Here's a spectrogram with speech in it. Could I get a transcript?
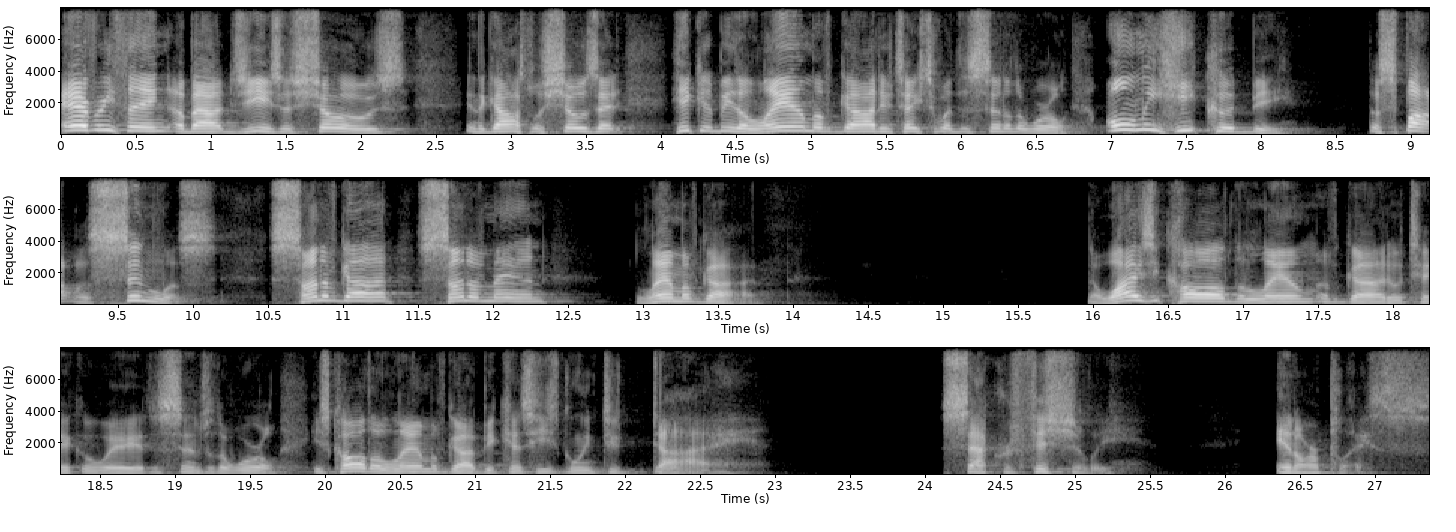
Everything about Jesus shows, in the gospel, shows that he could be the Lamb of God who takes away the sin of the world. Only He could be the spotless, sinless Son of God, Son of Man, Lamb of God. Now, why is he called the Lamb of God who take away the sins of the world? He's called the Lamb of God because he's going to die sacrificially in our place.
